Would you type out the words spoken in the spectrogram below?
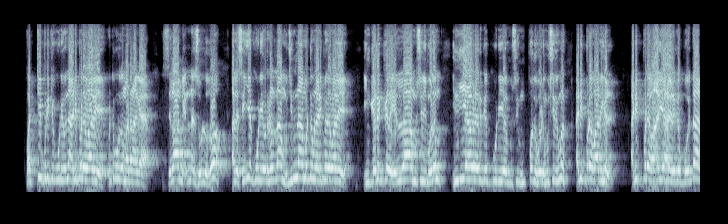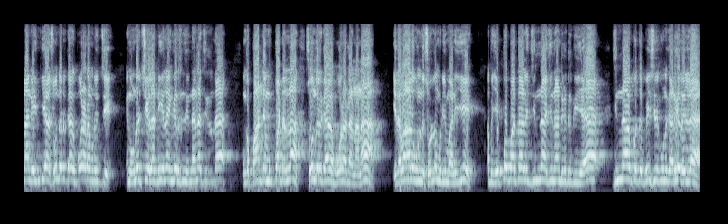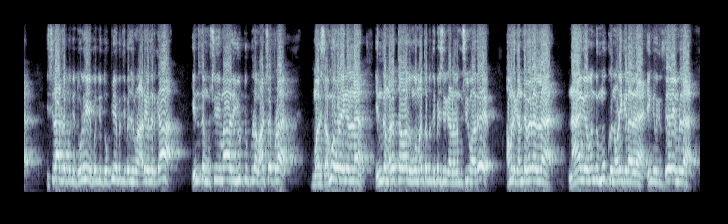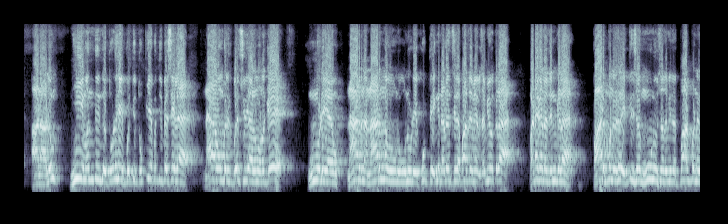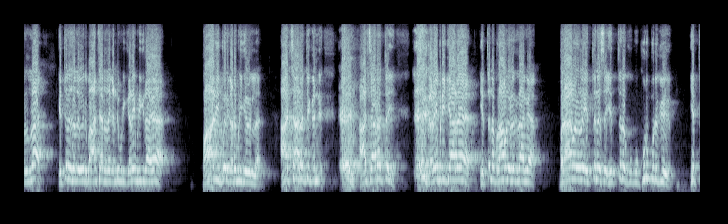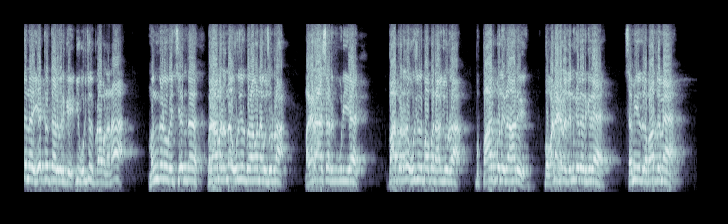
பற்றி பிடிக்கக்கூடிய வந்து அடிப்படைவாதி. விட்டு கொடுக்க மாட்டாங்க இஸ்லாம் என்ன சொல்லுதோ அதை செய்யக்கூடியவர்கள் தான் ஜின்னா மட்டும் அடிப்படைவாதி. இங்க இருக்கிற எல்லா முஸ்லீம்களும் இந்தியாவில் இருக்கக்கூடிய முப்பது கோடி முஸ்லீம்களும் அடிப்படைவாதிகள். அடிப்படைவாதியாக இருக்க போய் தான் நாங்க இந்தியா சுதந்திரத்துக்காக போராட முடிஞ்சுச்சு. எங்க உணர்ச்சிகளை நீ எல்லாம் இங்க இருந்து என்ன இருந்தா? உங்க பாட்டை முப்பாட்டெல்லாம் சுதந்திரக்காக போராட்டானா இதவாவது ஒண்ணு சொல்ல முடியுமா நீ? அப்ப எப்ப பார்த்தாலும் ஜின்னா ஜின்னாண்டுகிட்டு இருக்கீங்க ஜின்னா பத்தி பேசுறதுக்கு உனக்கு அருகதை இல்ல. இஸ்லாத்தை பத்தி தொழுகையை பத்தி தொப்பியை பத்தி பேசுறதுக்கு அருகதை இருக்கா? எந்த முஸ்லீமாவது யூடியூப்ல வாட்ஸ்அப்ல ம- சமூக வலைங்கள்ல எந்த மதத்தவாது உங்க மதத்தை பத்தி பேசியிருக்காங்க அந்த முஸ்லீமாவது? அவனுக்கு அந்த வேலை இல்ல. நாங்க வந்து மூக்கு நுழைக்கலாத எங்களுக்கு தேவையும் இல்ல. ஆனாலும் நீ வந்து இந்த தொழுகையை பத்தி தொப்பியை பத்தி பேசல. நான் உங்களுக்கு பதில் சொல்லி உனக்கு. உன்னுடைய நார்ன நார்ன உன்னுடைய கூட்டு எங்க நடந்துச்சு பார்த்தமே சமீபத்துல? வடகட தென்கல பார்ப்பனர்கள் எத்தனை சத- மூணு சதவீத பார்ப்பனர்கள் எத்தனை சதவீத ஆச்சாரத்தை கண்டுபிடி கடைபிடிக்கிறாங்க? பாதி பேர் கடைபிடிக்கிறது இல்ல. ஆச்சாரத்தை கண்டு ஆச்சாரத்தை கடைபிடிக்காத எத்தனை பிராமணர் இருக்கிறாங்க? பிராமணர்கள் எத்தனை எத்தனை கு- குறுப்பு இருக்கு? எத்தனை ஏற்றத்தாழ்வு இருக்கு? நீ ஒரிஜினல் பிராமணனா? மங்களூரை சேர்ந்த பிராமணன் தான் ஒரிஜினல் பிராமணன் சொல்றான். மகாராஷ்டிரா இருக்கக்கூடிய பாப்பன தான் ஒரிஜினல் பாப்பா நான் சொல்றான் இப்ப பார்ப்பனர் ஆறு இப்ப வடகட தென்கடை இருக்குத. சமீபத்துல பார்த்தோமே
